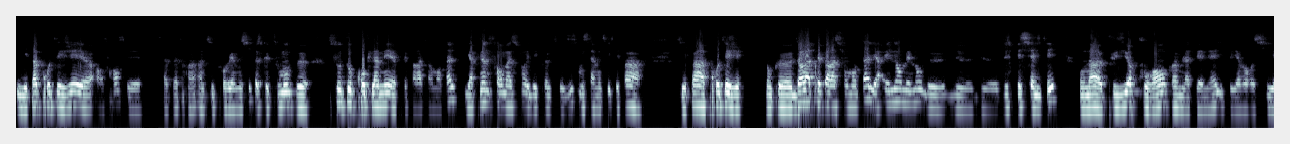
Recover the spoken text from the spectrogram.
il pas protégé euh, en France et ça peut être un, petit problème aussi parce que tout le monde peut s'auto-proclamer euh, préparateur mental. Il y a plein de formations et d'écoles qui existent, mais c'est un métier qui n'est pas, qui est pas protégé. Donc, euh, dans la préparation mentale, il y a énormément de, de, de, spécialités. On a plusieurs courants comme la PNL, il peut y avoir aussi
